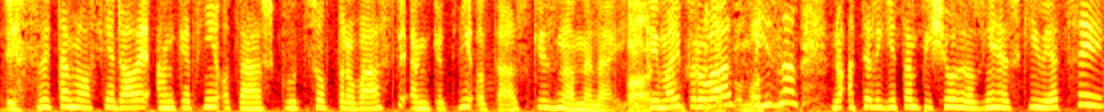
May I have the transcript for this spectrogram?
Ty jsi tam vlastně dali anketní otázku, co pro vás ty anketní otázky znamenají. Fakt, Jaký mají pro vás význam? No a ty lidi tam píšou hrozně hezké věci,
